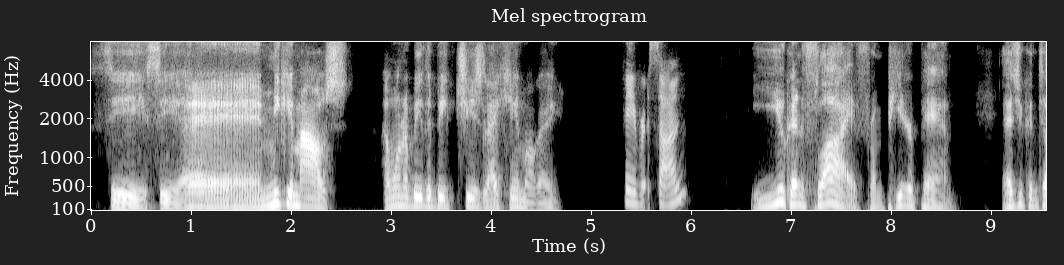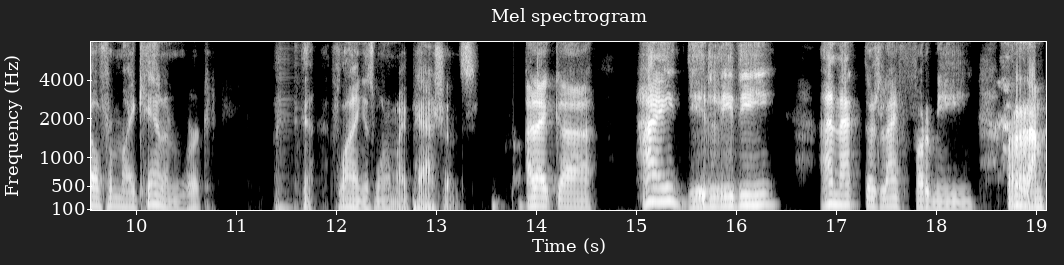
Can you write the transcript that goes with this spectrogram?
see, see, eh, Mickey Mouse. I want to be the big cheese like him. Okay. Favorite song? You can fly from Peter Pan. As you can tell from my canon work, flying is one of my passions. I like uh Hi diddly dee, an actor's life for me. Ram,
